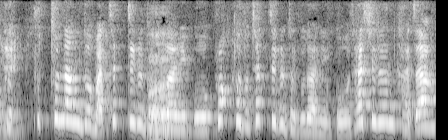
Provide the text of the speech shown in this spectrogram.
네. 그 예. 푸트남도 막 채찍을 들고 네. 다니고 프럭터도 채찍을 들고 다니고 사실은 가장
